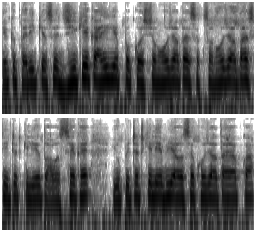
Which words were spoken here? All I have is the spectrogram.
एक तरीके से जीके का ही ये क्वेश्चन हो जाता है सेक्शन हो जाता है सीटेट के लिए तो आवश्यक है यूपीटेट के लिए भी आवश्यक हो जाता है आपका,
